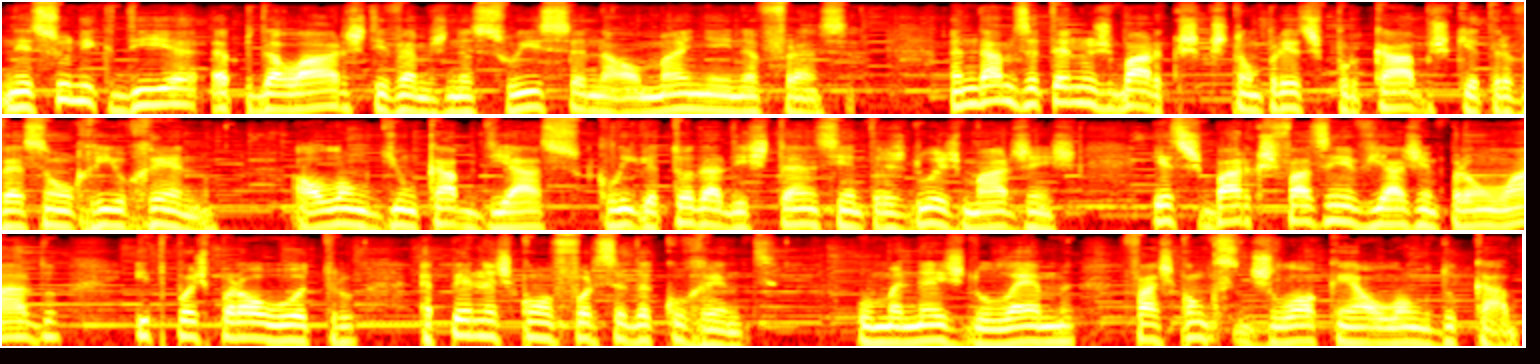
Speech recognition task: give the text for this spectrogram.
nesse único dia, a pedalar, estivemos na Suíça, na Alemanha e na França. Andámos até nos barcos que estão presos por cabos que atravessam o rio Reno ao longo de um cabo de aço que liga toda a distância entre as duas margens, esses barcos fazem a viagem para um lado e depois para o outro, apenas com a força da corrente. O manejo do leme faz com que se desloquem ao longo do cabo.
